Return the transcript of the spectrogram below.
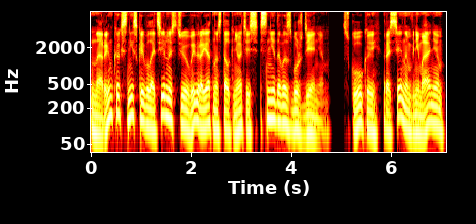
На рынках с низкой волатильностью вы, вероятно, столкнетесь с недовозбуждением, скукой, рассеянным вниманием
